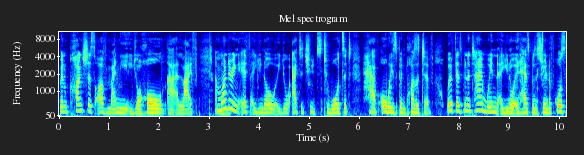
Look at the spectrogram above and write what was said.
been conscious of money your whole uh, life. I'm wondering if, uh, you know, your attitudes towards it have always been positive, or if there's been a time when, uh, you know, it has been strained. Of course,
